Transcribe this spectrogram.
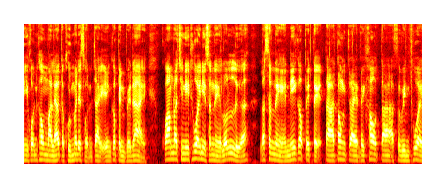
มีคนเข้ามาแล้วแต่คุณไม่ได้สนใจเองก็เป็นไปได้ ความราชินีถ้วยนี่เสน่ห์ล้นเหลือ และเสน่ห์นี้ก็ไปเตะตาต้องใจไปเข้าตาอัศวินถ้วย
